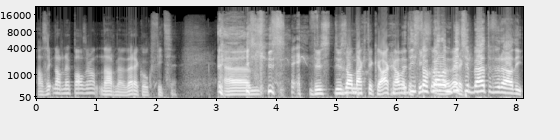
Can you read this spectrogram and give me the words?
als ik naar Nepal zou gaan, naar mijn werk ook fietsen. um, dus, dus dan dacht ik, ja, gaan we Het is toch wel een beetje buiten verhouding.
